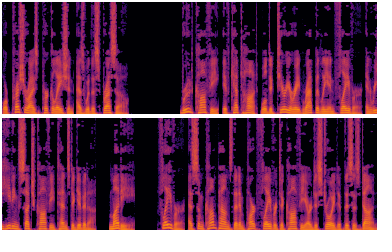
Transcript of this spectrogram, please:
or pressurized percolation as with espresso. Brewed coffee, if kept hot, will deteriorate rapidly in flavor, and reheating such coffee tends to give it a muddy Flavor, as some compounds that impart flavor to coffee are destroyed if this is done.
